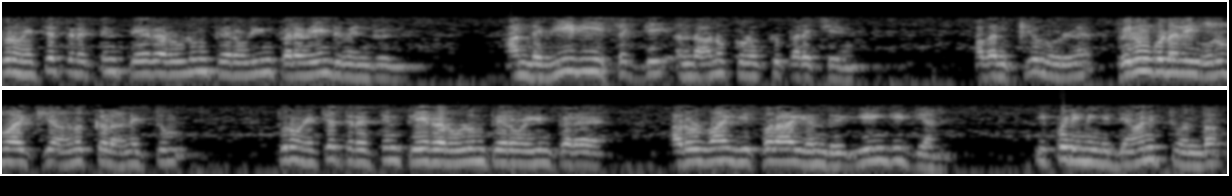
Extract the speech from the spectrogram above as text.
திரு நட்சத்திரத்தின் பேரருளும் பேரொழியும் பெற வேண்டும் என்று அந்த வீரிய சக்தி அந்த அணுக்களுக்கு பெறச்சேன் செய்யும் அதன் கீழ் உள்ள பெருங்குடலை உருவாக்கிய அணுக்கள் அனைத்தும் துரு நட்சத்திரத்தின் பேரருளும் பேரொழியும் பெற அருள்வாய் ஈஸ்வரா என்று ஏங்கி தியானம் இப்படி நீங்க தியானித்து வந்தால்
